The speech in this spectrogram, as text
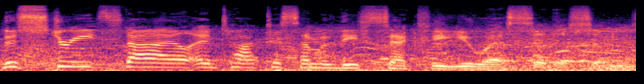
the street style and talk to some of these sexy US citizens.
